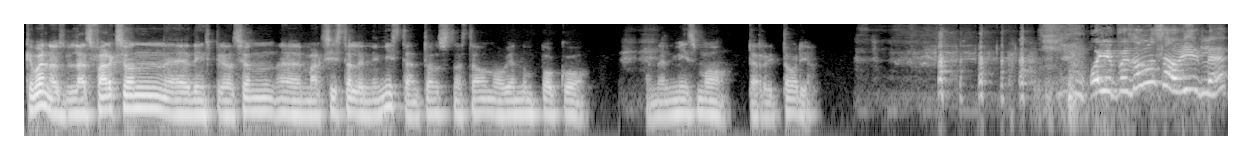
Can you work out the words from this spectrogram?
Que bueno, las FARC son eh, de inspiración eh, marxista-leninista, entonces nos estamos moviendo un poco en el mismo territorio. Oye, pues vamos a oírla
